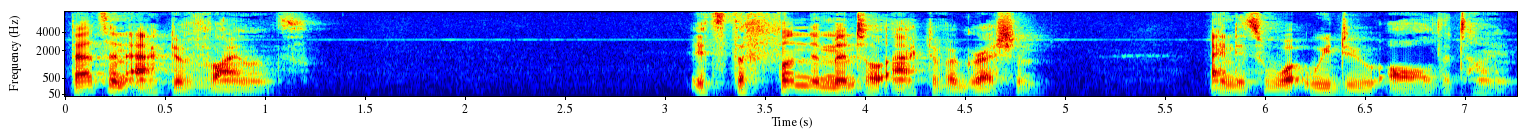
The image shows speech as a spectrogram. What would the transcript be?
That's an act of violence. It's the fundamental act of aggression. And it's what we do all the time.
